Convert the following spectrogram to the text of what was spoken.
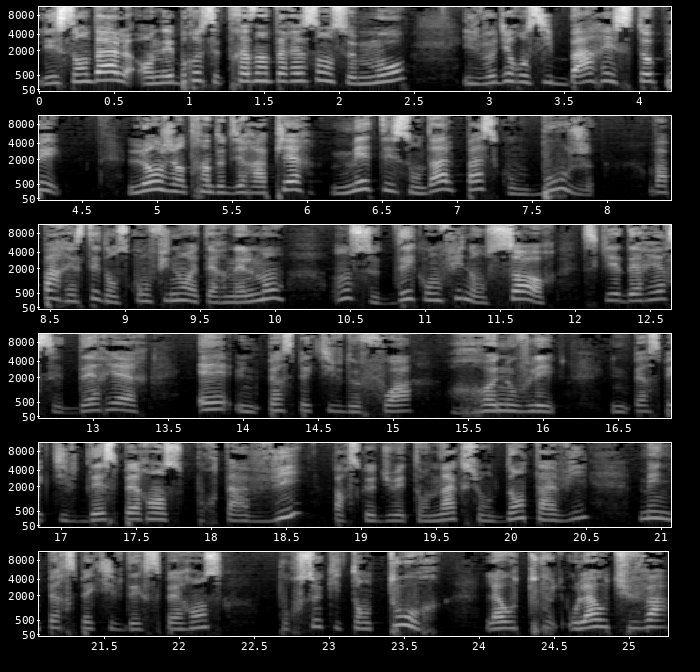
Les sandales, en hébreu, c'est très intéressant. Ce mot, il veut dire aussi barrer, stopper. L'ange est en train de dire à Pierre, mets tes sandales parce qu'on bouge. On va pas rester dans ce confinement éternellement. On se déconfine, on sort. Ce qui est derrière, c'est derrière. Et une perspective de foi renouvelée. Une perspective d'espérance pour ta vie, parce que Dieu est en action dans ta vie, mais une perspective d'espérance pour ceux qui t'entourent, là là où tu vas,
